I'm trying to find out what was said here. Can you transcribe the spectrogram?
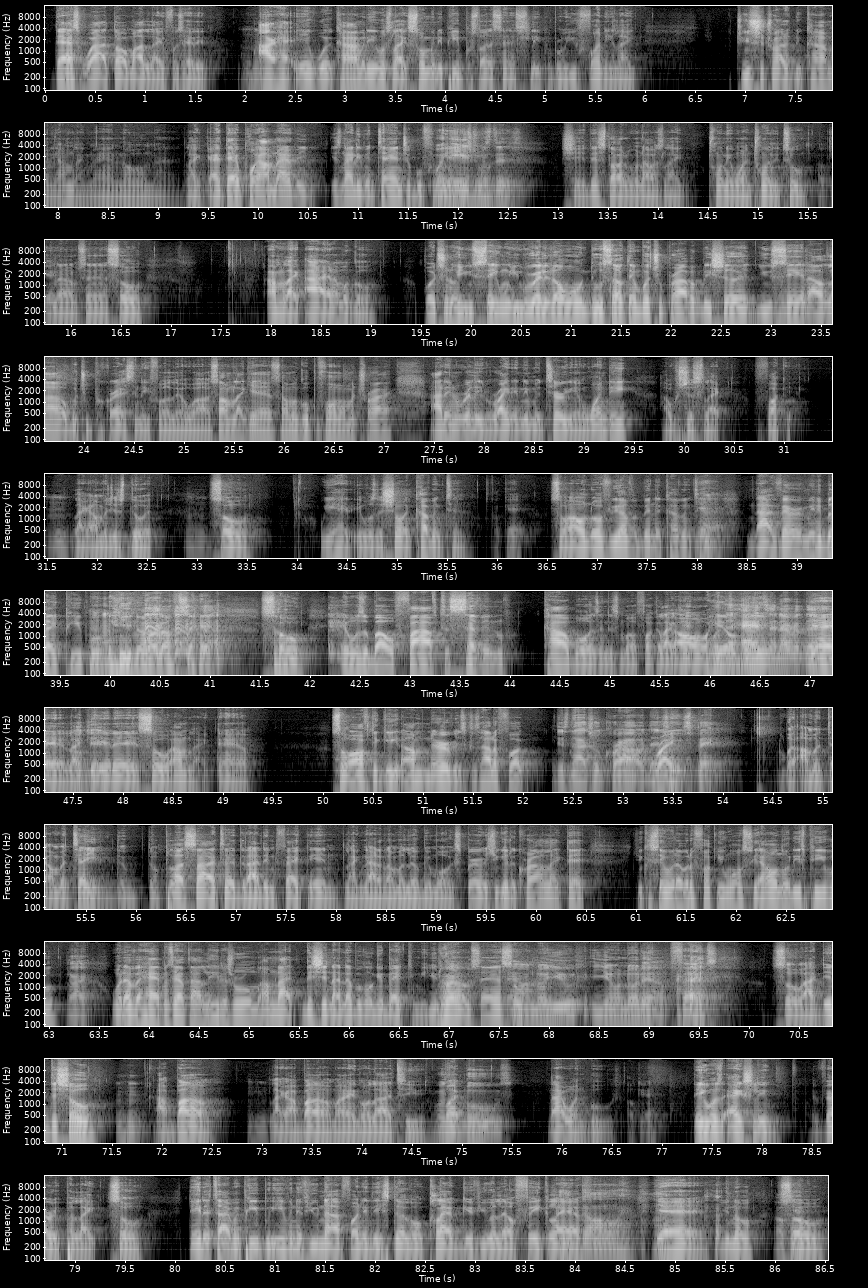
that's where I thought my life was headed. Mm-hmm. I had it with comedy. It was like so many people started saying, "Sleepy, bro, you funny. Like you should try to do comedy." I'm like, man, no, man. Like at that point, I'm not even. It's not even tangible for What me. at this age was this? Shit, this started when I was like 21, 22. Okay. You know what I'm saying? So I'm like, all right, I'm gonna go. But you know, you say when you really don't want to do something, but you probably should, Mm-hmm. you say it out loud, but you procrastinate for a little while. So I'm like, yeah, so I'm gonna go perform. I'm gonna try. I didn't really write any material, and one day I was just like, fuck it, Mm-hmm. like I'm gonna just do it. So we had it was a show in Covington. Okay. So I don't know if you ever been to Covington. Yeah. Uh-huh. Not very many black people. you know what I'm saying? So it was about five to seven cowboys in this motherfucker, like all With the hell hats and everything? Yeah, like Okay. yeah, that. So I'm like, damn. So off the gate, I'm nervous because how the fuck? It's not your crowd that Right. you expect. But I'm gonna I'm gonna tell you the the plus side to it that I didn't factor in. Like now that I'm a little bit more experienced, you get a crowd like that, you can say whatever the fuck you want to say. I don't know these people. Right. Whatever happens after I leave this room, I'm not. This shit not never gonna get back to me. You know what I'm saying? They So I don't know you. You don't know them. Facts. so I did the show. Mm-hmm. I bombed. Like I bomb. I ain't gonna lie to you. Was but it booze? nah, I wasn't booze. Okay. They was actually very polite. So they the type of people, even if you not funny, they still gonna clap, give you a little fake laugh. Going. Yeah, you know. So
